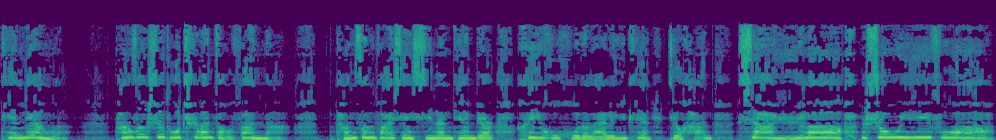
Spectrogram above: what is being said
天亮了，唐僧师徒吃完早饭呢，唐僧发现西南天边黑乎乎的来了一片，就喊：“下雨了，收衣服啊！”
